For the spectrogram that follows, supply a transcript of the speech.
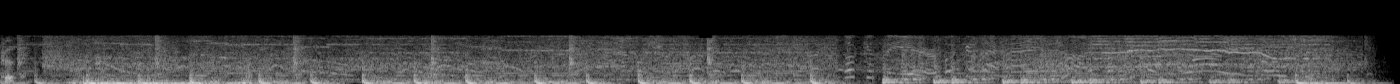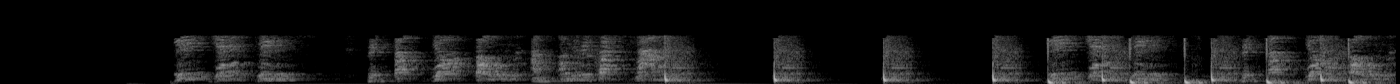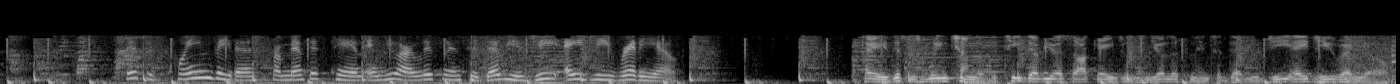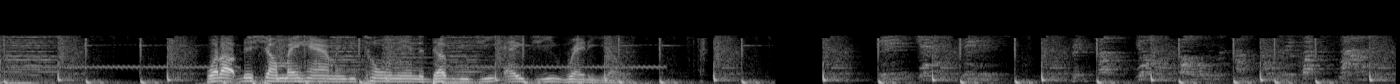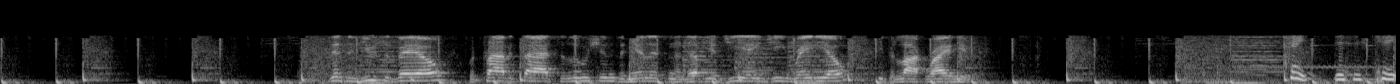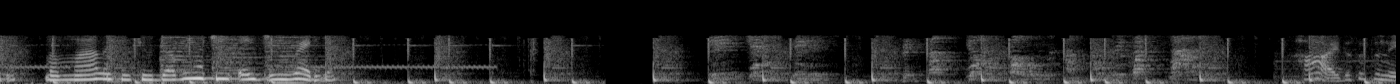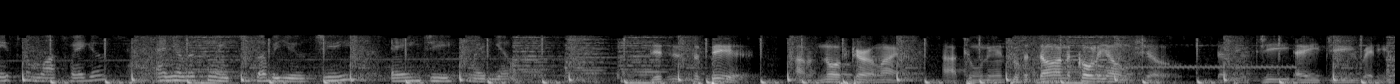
Prove it. Queen Vita from Memphis 10, and you are listening to WGAG Radio. Hey, this is Wing Chung of the TWS Archangels, and you're listening to WGAG Radio. What up, this Young Mayhem, and you tune in to WGAG Radio. This is Yusuf L with Private Side Solutions, and you're listening to WGAG Radio. Keep it locked right here. Hey, this is Katie. Mama listen to WGAG Radio. Hi, this is Denise from Las Vegas, and you're listening to WGAG Radio. This is Sabir out of North Carolina. I tune in to the Don Nicoleone Show, WGAG Radio.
